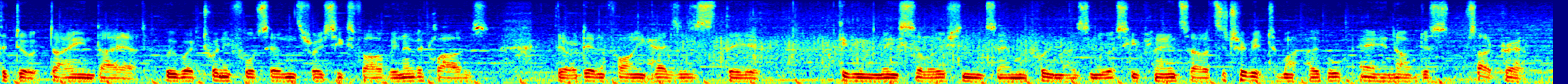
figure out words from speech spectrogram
that do it day in, day out. We work 24 7, 365, we never close. They're identifying hazards, they're giving me solutions, and we're putting those in the rescue plan. So it's a tribute to my people, and I'm just so proud.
